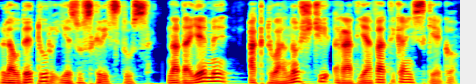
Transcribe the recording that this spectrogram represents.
Laudetur Jezus Chrystus. Nadajemy aktualności Radia Watykańskiego.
